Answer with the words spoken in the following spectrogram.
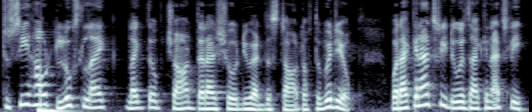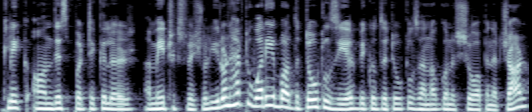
to see how it looks like, like the chart that I showed you at the start of the video. What I can actually do is I can actually click on this particular uh, matrix visual. You don't have to worry about the totals here because the totals are not going to show up in the chart.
